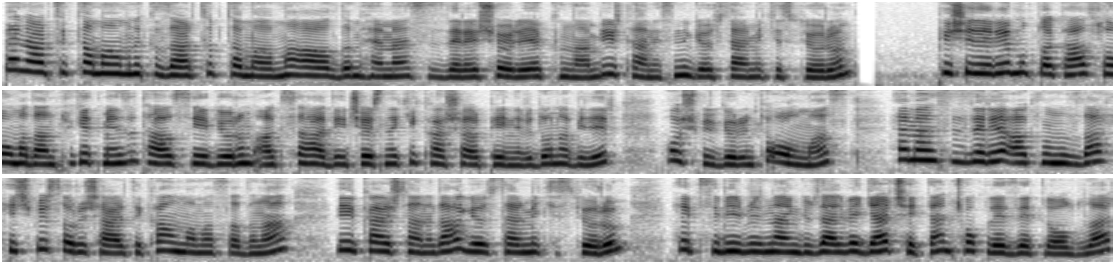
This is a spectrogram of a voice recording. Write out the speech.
Ben artık tamamını kızartıp tamamı aldım. Hemen sizlere şöyle yakından bir tanesini göstermek istiyorum. Pişileri mutlaka soğumadan tüketmenizi tavsiye ediyorum. Aksi halde içerisindeki kaşar peyniri donabilir. Hoş bir görüntü olmaz. Hemen sizlere aklınızda hiçbir soru işareti kalmaması adına birkaç tane daha göstermek istiyorum. Hepsi birbirinden güzel ve gerçekten çok lezzetli oldular.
